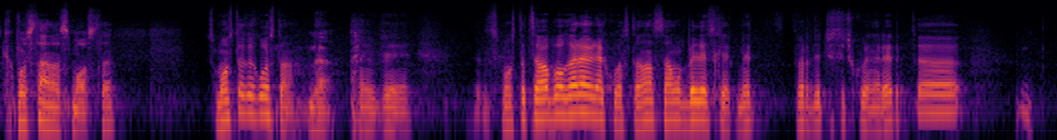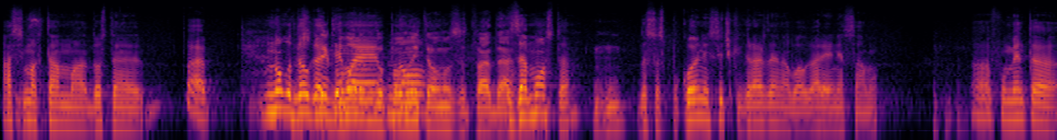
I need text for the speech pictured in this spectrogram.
Какво стана с моста? С моста какво стана? Да. Ами, с моста цяла България какво стана, само Белевския кмет твърди, че всичко е наред. Аз имах там доста... Това е много дълга Ще тема говорим е, допълнително но за това, да. За моста, mm-hmm. да са спокойни всички граждани на България, не само. А, в момента,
